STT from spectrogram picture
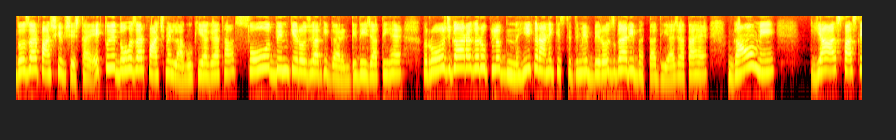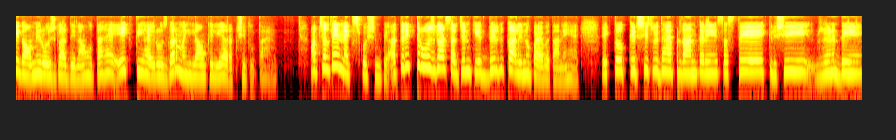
2005 की विशेषता है। एक तो ये 2005 में लागू किया गया था। 100 दिन के रोज़गार की गारंटी दी जाती है। रोज़गार अगर उपलब्ध नहीं कराने की स्थिति में बेरोजगारी भत्ता दिया जाता है। गाँव में या आसपास के गाँव में रोज़गार देना होता है। एक तिहाई रोज़गार महिलाओं के लिए आरक्षित होता है। अब चलते हैं नेक्स्ट क्वेश्चन पे। अतिरिक्त रोज़गार सर्जन के दीर्घकालीन उपाय बताने हैं। एक तो कृषि सुविधाएँ प्रदान करें, सस्ते कृषि ऋण दें,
